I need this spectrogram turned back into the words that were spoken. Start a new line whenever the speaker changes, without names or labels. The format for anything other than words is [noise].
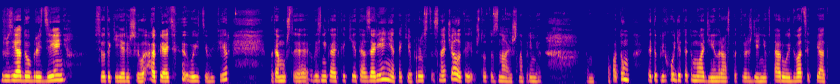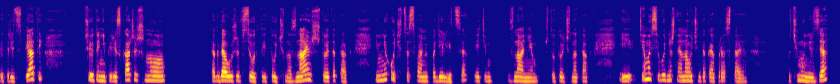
Друзья, добрый день. Все-таки я решила [laughs] опять выйти в эфир, потому что возникают какие-то озарения такие. Просто сначала ты что-то знаешь, например, там, а потом это приходит этому один раз подтверждение, второй, двадцать пятый, тридцать пятый. Все это не перескажешь, но тогда уже все, ты точно знаешь, что это так. И мне хочется с вами поделиться этим знанием, что точно так. И тема сегодняшняя, она очень такая простая. Почему нельзя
